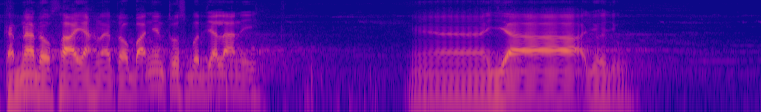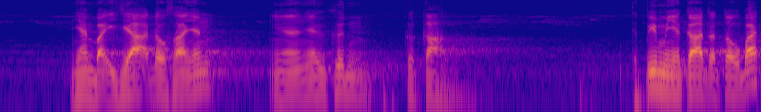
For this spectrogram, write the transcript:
Karena dosa yang hendak taubatnya terus berjalan ni Ya, ya juga juga. Yang baik ijak dosanya yang kun kekal. Tapi menyeka taubat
